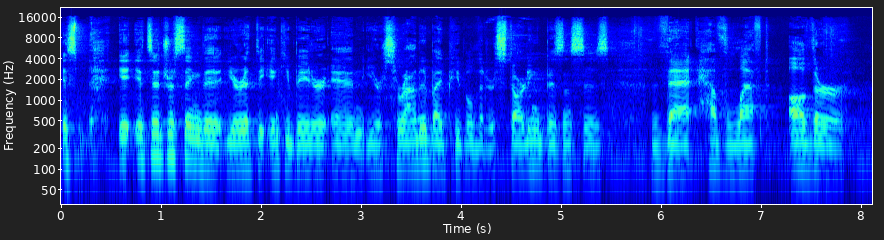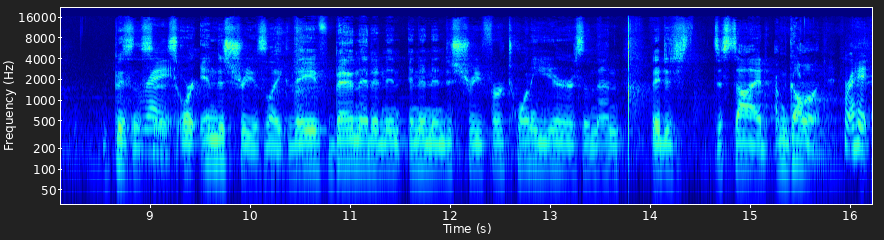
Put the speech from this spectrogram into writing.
it's it, it's interesting that you're at the incubator and you're surrounded by people that are starting businesses that have left other businesses Right. or industries. Like they've been at an, in, in an industry for 20 years and then they just decide I'm gone, Right.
